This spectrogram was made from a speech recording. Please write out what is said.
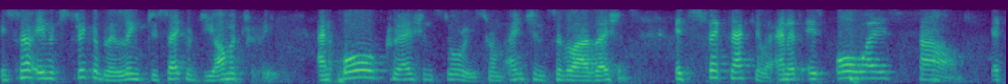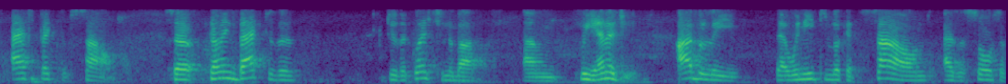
is so inextricably linked to sacred geometry and all creation stories from ancient civilizations. It's spectacular, and it is always sound. It's aspect of sound. So coming back to the to the question about um, free energy, I believe that we need to look at sound as a source of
